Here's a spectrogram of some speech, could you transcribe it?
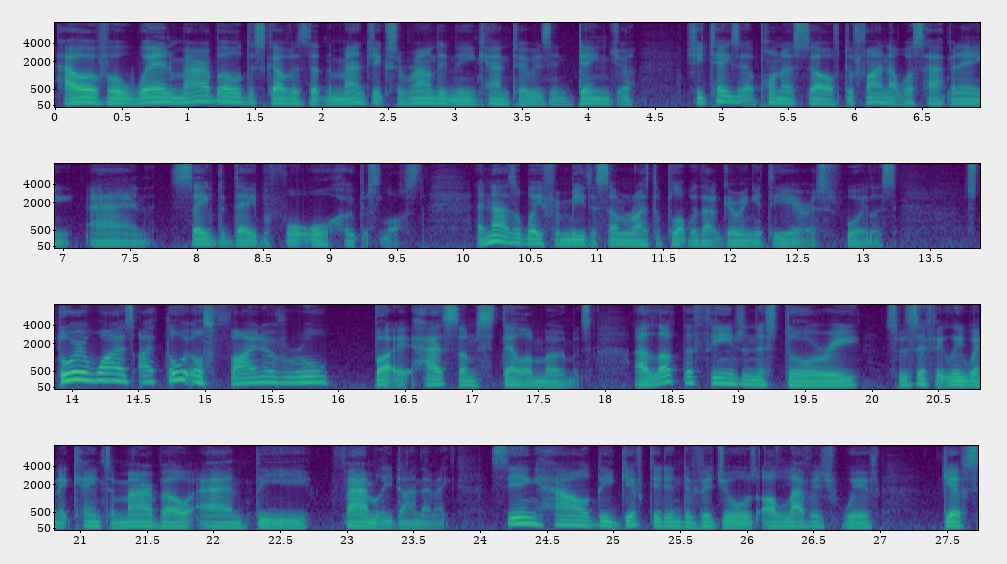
However, when Mirabel discovers that the magic surrounding the Encanto is in danger, she takes it upon herself to find out what's happening and save the day before all hope is lost. And that is a way for me to summarize the plot without going into the of spoilers. Story wise, I thought it was fine overall, but it has some stellar moments. I love the themes in the story, specifically when it came to Mirabel and the family dynamic. Seeing how the gifted individuals are lavish with gifts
